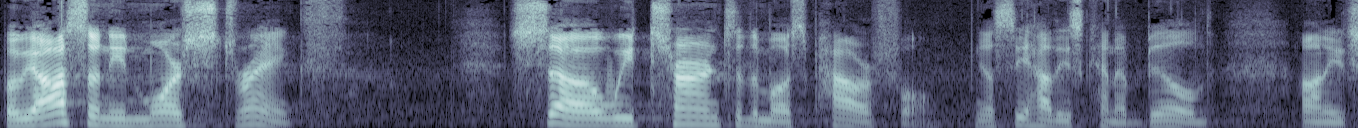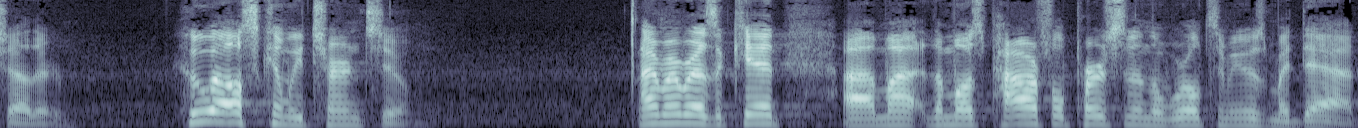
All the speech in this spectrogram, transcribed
But we also need more strength so we turn to the most powerful. You'll see how these kind of build on each other. Who else can we turn to? I remember as a kid, uh, my, the most powerful person in the world to me was my dad.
